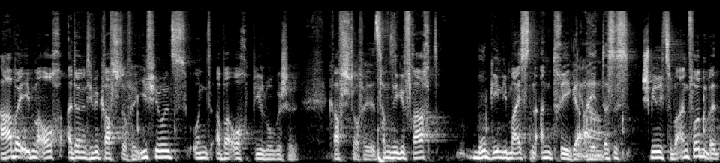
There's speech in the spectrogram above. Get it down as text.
Aber eben auch alternative Kraftstoffe, E-Fuels und aber auch biologische Kraftstoffe. Jetzt haben Sie gefragt, wo gehen die meisten Anträge genau. ein? Das ist schwierig zu beantworten, weil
